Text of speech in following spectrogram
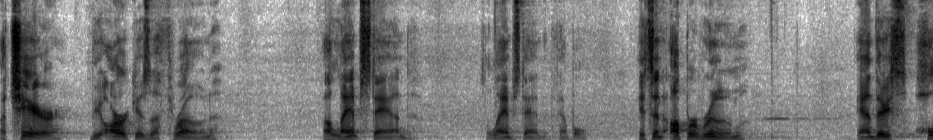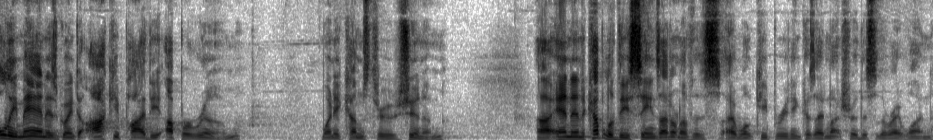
A chair, the ark is a throne. A lampstand, it's a lampstand in the temple. It's an upper room, and this holy man is going to occupy the upper room when he comes through Shunem. Uh, and in a couple of these scenes, I don't know if this, I won't keep reading because I'm not sure this is the right one.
